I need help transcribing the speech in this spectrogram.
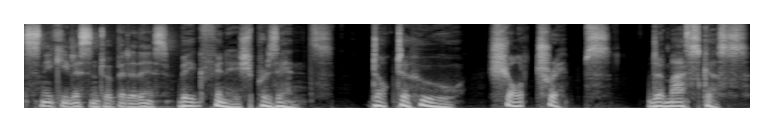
sneaky listen to a bit of this. Big Finish presents Doctor Who Short Trips Damascus.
